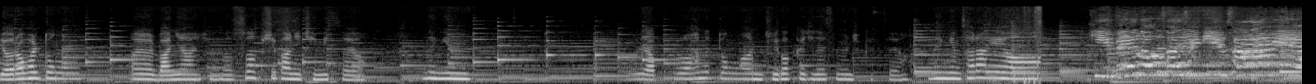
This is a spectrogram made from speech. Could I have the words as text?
여러 활동을 많이 하셔서 수업 시간이 재밌어요. 선생님, 우리 앞으로 한 해 동안 즐겁게 지냈으면 좋겠어요. 선생님 사랑해요. 김혜동 선생님, 사랑해요.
